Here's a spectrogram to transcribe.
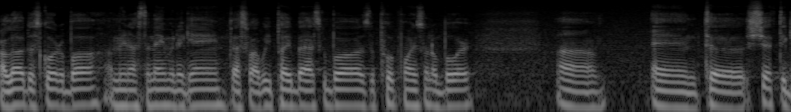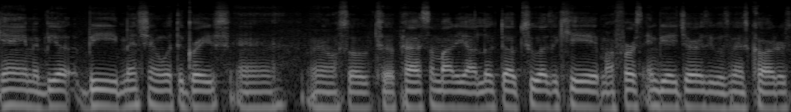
I love to score the ball. I mean, that's the name of the game. That's why we play basketball is to put points on the board. Um, and to shift the game and be a, be mentioned with the greats, and you know, so to pass somebody I looked up to as a kid. My first NBA jersey was Vince Carter's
